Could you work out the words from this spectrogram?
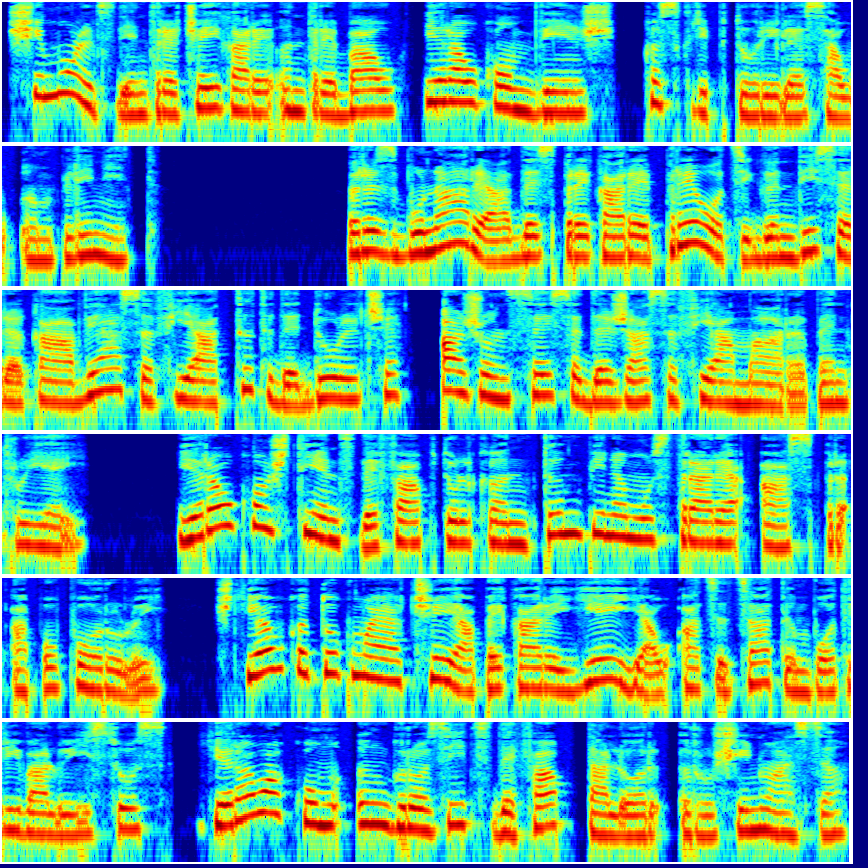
și mulți dintre cei care întrebau erau convinși că scripturile s-au împlinit. Răzbunarea despre care preoții gândiseră că avea să fie atât de dulce, ajunsese deja să fie amară pentru ei. Erau conștienți de faptul că întâmpină mustrarea aspră a poporului. Știau că tocmai aceia pe care ei i-au ațățat împotriva lui Isus erau acum îngroziți de fapta lor rușinoasă.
